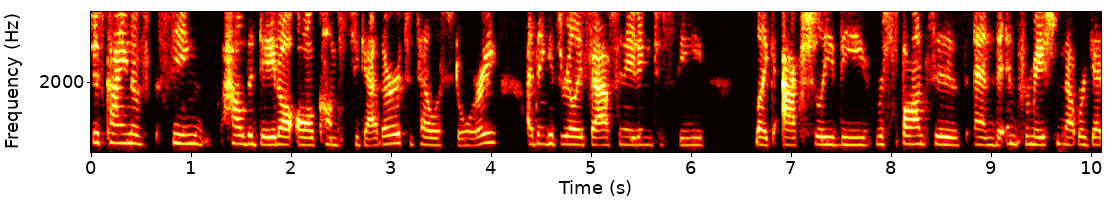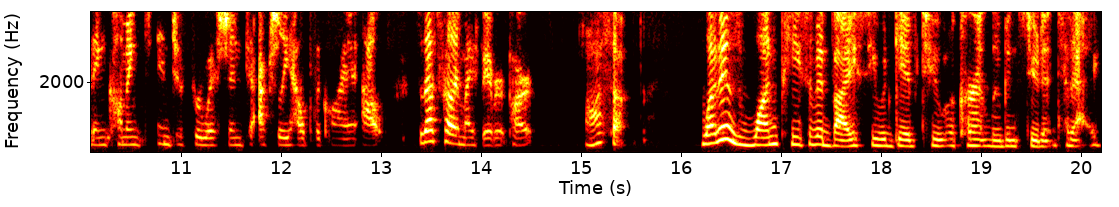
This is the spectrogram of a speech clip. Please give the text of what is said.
just kind of seeing how the data all comes together to tell a story. I think it's really fascinating to see like actually the responses and the information that we're getting coming t- into fruition to actually help the client out. So that's probably my favorite part. Awesome. What is one piece of advice you would give to a current Lubin student today?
